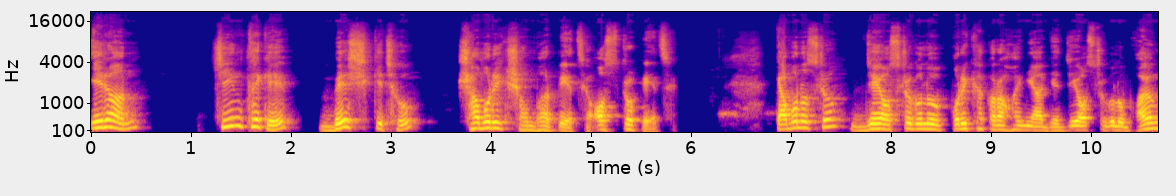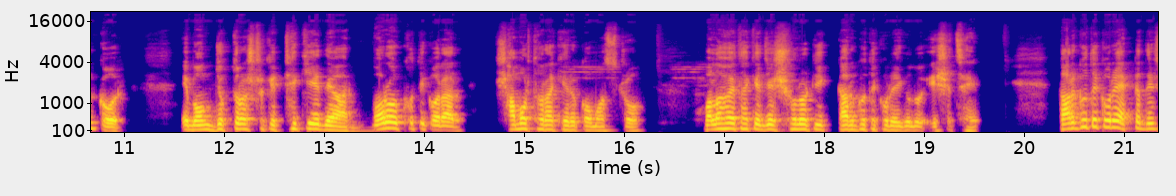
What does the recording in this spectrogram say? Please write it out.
ইরান চীন থেকে বেশ কিছু সামরিক সম্ভার পেয়েছে, অস্ত্র পেয়েছে। কেমন অস্ত্র? যে অস্ত্রগুলো পরীক্ষা করা হয়নি আগে, যে অস্ত্রগুলো ভয়ঙ্কর এবং যুক্তরাষ্ট্রকে ঠেকিয়ে দেওয়ার বড় ক্ষতি করার সামর্থ্য রাখে এরকম অস্ত্র। বলা হয়ে থাকে যে, ষোলোটি কার্গোতে করে এগুলো এসেছে। কার্গোতে করে একটা দেশ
